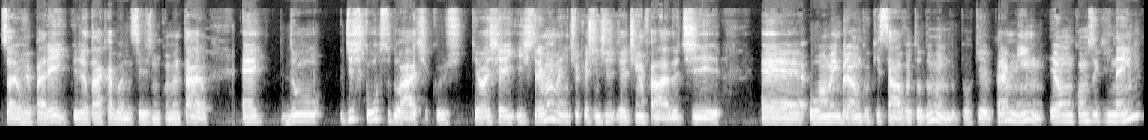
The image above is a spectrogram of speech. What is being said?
só eu reparei, porque já está acabando, vocês não comentaram, é do discurso do Áticos, que eu achei extremamente o que a gente já tinha falado de é, o homem branco que salva todo mundo, porque para mim eu não consegui nem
